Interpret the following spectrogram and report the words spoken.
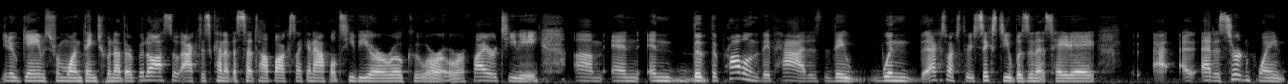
you know, games from one thing to another, but also act as kind of a set top box like an Apple TV or a Roku or, or a Fire TV. Um, and and the the problem that they've had is that they when the Xbox 360 was in its heyday, at, at a certain point,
